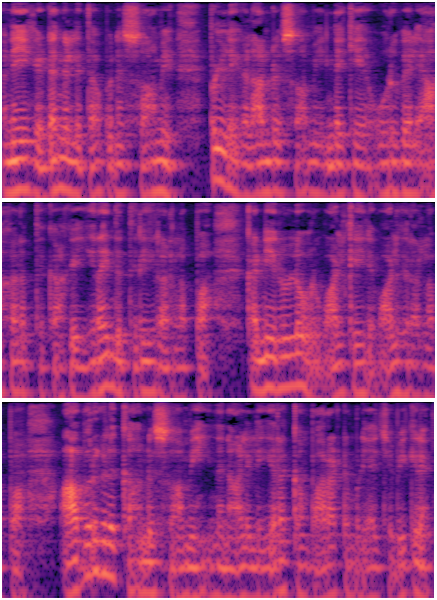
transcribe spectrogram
அநேக இடங்களில் தகப்பன சுவாமி பிள்ளைகள் ஆண்டு சுவாமி இன்றைக்கே ஒருவேளை ஆகாரத்துக்காக இறைந்து திரிகிறார்களப்பா. கண்ணீருள்ள ஒரு வாழ்க்கையில் வாழ்கிறார்களப்பா. அவர்களுக்கு ஆண்டு சுவாமி இந்த நாளில் இரக்கம் பாராட்டும்படியாக ஜெபிக்கிறேன்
